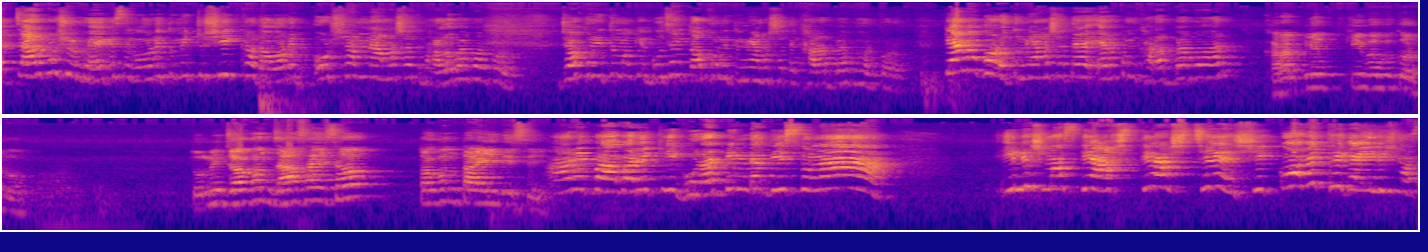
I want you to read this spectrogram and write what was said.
আর চার বছর হয়ে গেছে ওরে, তুমি একটু শিক্ষা দাও, ওরে, ওর সামনে আমার সাথে ভালো ব্যবহার করো। যখনই তোমাকে বোঝাই, তখনই তুমি আমার সাথে খারাপ ব্যবহার করো। কেন করো তুমি আমার সাথে এরকম খারাপ ব্যবহার? খারাপ বিয়ে কীভাবে করব? তুমি যখন যা চাইছো তখন তাই দিছি। আরে বাবারে কি ঘোড়ার ডিমটা দিছো না? ইলিশ মাছ কি আসতে আসছে? সে কবে থেকে ইলিশ মাছ?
